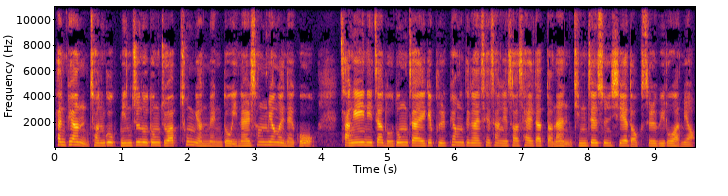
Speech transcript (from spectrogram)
한편 전국 민주노동조합 총연맹도 이날 성명을 내고 장애인이자 노동자에게 불평등한 세상에서 살다 떠난 김재순 씨의 넋을 위로하며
